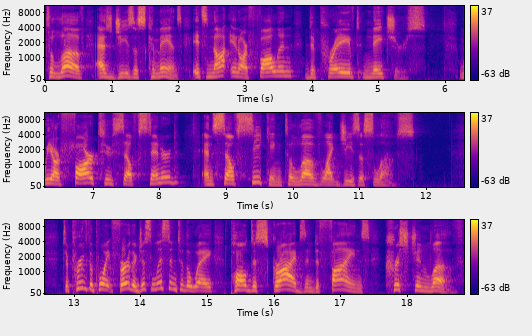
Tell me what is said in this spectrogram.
to love as Jesus commands. It's not in our fallen, depraved natures. We are far too self centered and self seeking to love like Jesus loves. To prove the point further, just listen to the way Paul describes and defines Christian love,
